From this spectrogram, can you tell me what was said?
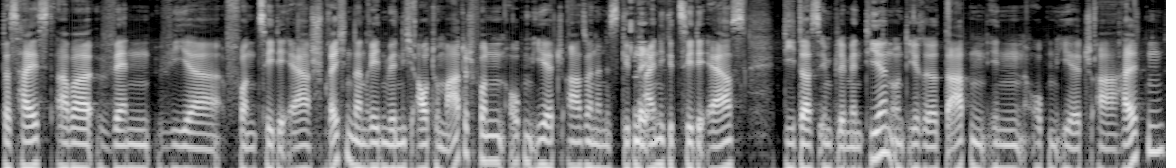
Das heißt aber, wenn wir von CDR sprechen, dann reden wir nicht nicht automatisch von OpenEHR, sondern es gibt nee. einige CDRs, die das implementieren und ihre Daten in OpenEHR halten.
